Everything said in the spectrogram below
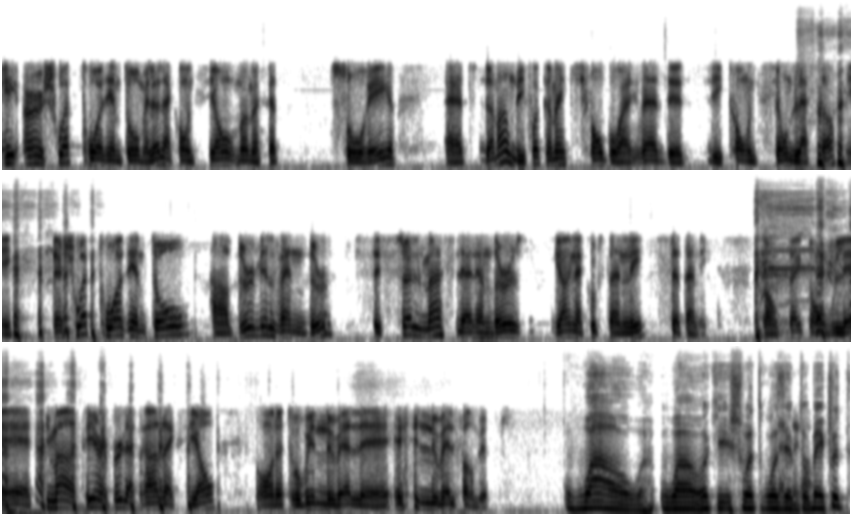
et un choix de troisième tour. Mais là, la condition, moi, m'a fait sourire. Euh, tu te demandes des fois comment ils font pour arriver à des conditions de la sorte. Mais le choix de troisième tour en 2022, c'est seulement si les Islanders gagnent la Coupe Stanley cette année. Donc peut-être qu'on voulait cimenter un peu la transaction. On a trouvé une nouvelle, euh, une nouvelle formule. Wow, wow, ok, choix troisième tour. Ben écoute,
